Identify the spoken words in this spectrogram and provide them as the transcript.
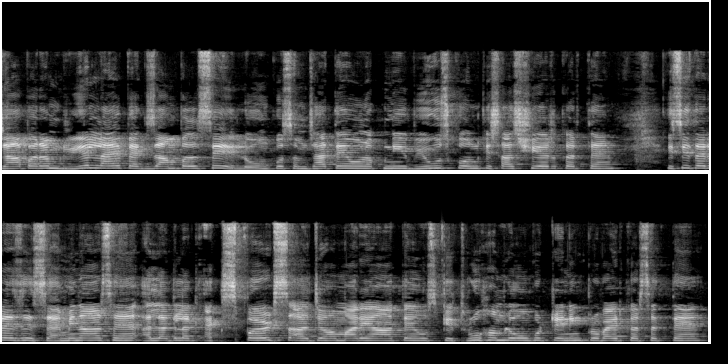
जहाँ पर हम रियल लाइफ एग्ज़ाम्पल से लोगों को समझाते हैं और अपनी व्यूज़ को उनके साथ शेयर करते हैं। इसी तरह से सेमिनार्स हैं अलग अलग एक्सपर्ट्स जो हमारे यहाँ आते हैं, उसके थ्रू हम लोगों को ट्रेनिंग प्रोवाइड कर सकते हैं।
